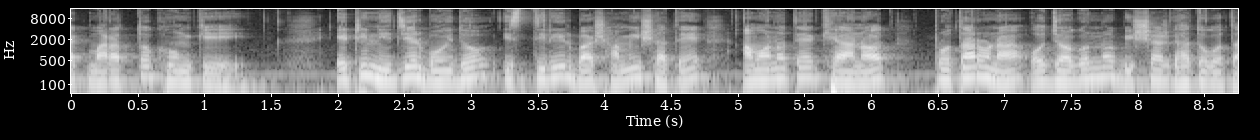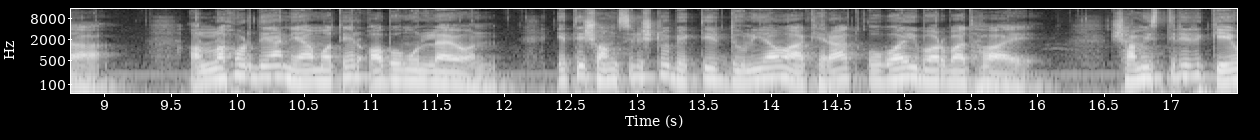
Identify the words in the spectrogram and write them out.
এক মারাত্মক হুমকি। এটি নিজের বৈধ, স্ত্রীর বা স্বামীর সাথে আমানতের খেয়ানত, প্রতারণা ও জঘন্য বিশ্বাসঘাতকতা। আল্লাহর দেয়া নিয়ামতের অবমূল্যায়ন। এতে সংশ্লিষ্ট ব্যক্তির দুনিয়া ও আখেরাত উভয়ই বরবাদ হয়। স্বামী স্ত্রীর কেউ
